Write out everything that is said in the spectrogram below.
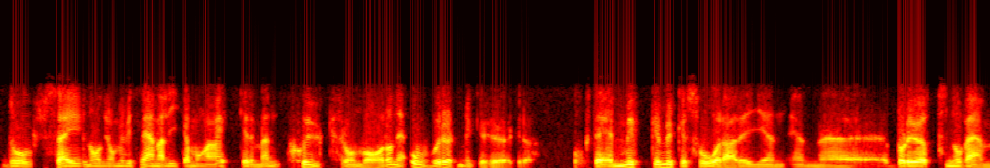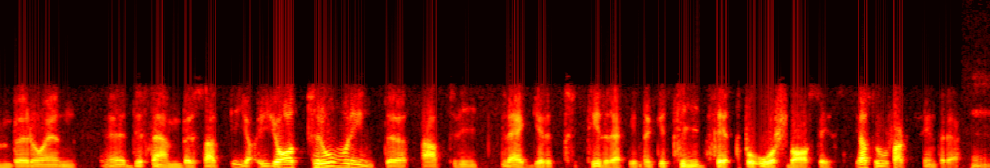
då säger någon, ja men vi tränar lika många veckor men sjukfrånvaron är oerhört mycket högre. Och det är mycket, mycket svårare i en, en eh, blöt november och en eh, december. Så att jag, jag, tror inte att vi lägger tillräckligt mycket tid sett på årsbasis. Jag tror faktiskt inte det. Mm.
